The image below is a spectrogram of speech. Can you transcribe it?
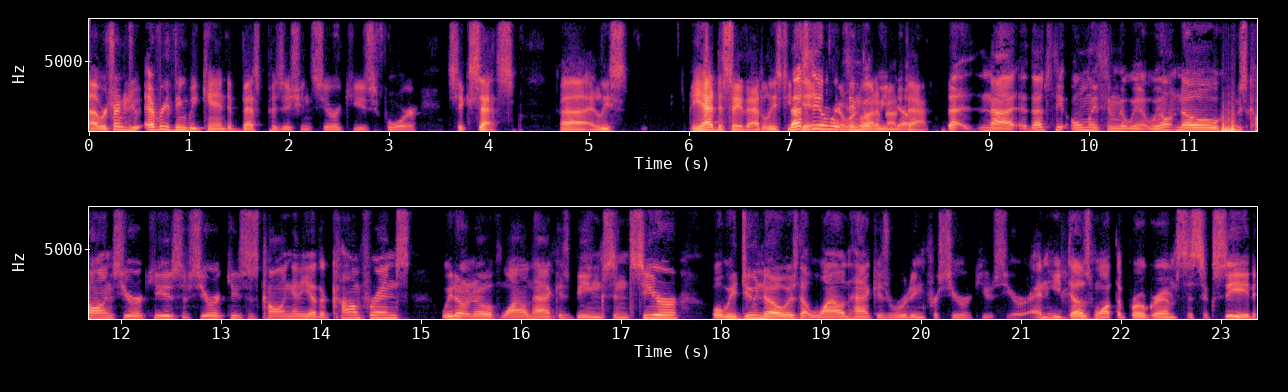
Uh, we're trying to do everything we can to best position Syracuse for success. Uh, at least he had to say that. At least he That's did. the only so thing that we about know. that. That nah, that's the only thing that we know. We don't know who's calling Syracuse. If Syracuse is calling any other conference, we don't know if Wildhack is being sincere. What we do know is that Wildhack is rooting for Syracuse here, and he does want the programs to succeed.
